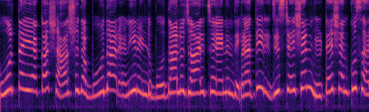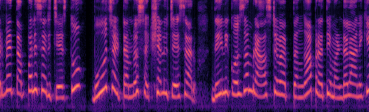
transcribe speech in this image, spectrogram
పూర్తయ్యాక శాశ్వత భూదార్ అని రెండు భూదాలు జారీ చేయనుంది. ప్రతి రిజిస్ట్రేషన్ మ్యూటేషన్కు సర్వే తప్పనిసరి చేస్తూ భూ చట్టంలో సెక్షన్లు చేశారు. దీనికోసం రాష్ట్ర వ్యాప్తంగా ప్రతి మండలానికి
